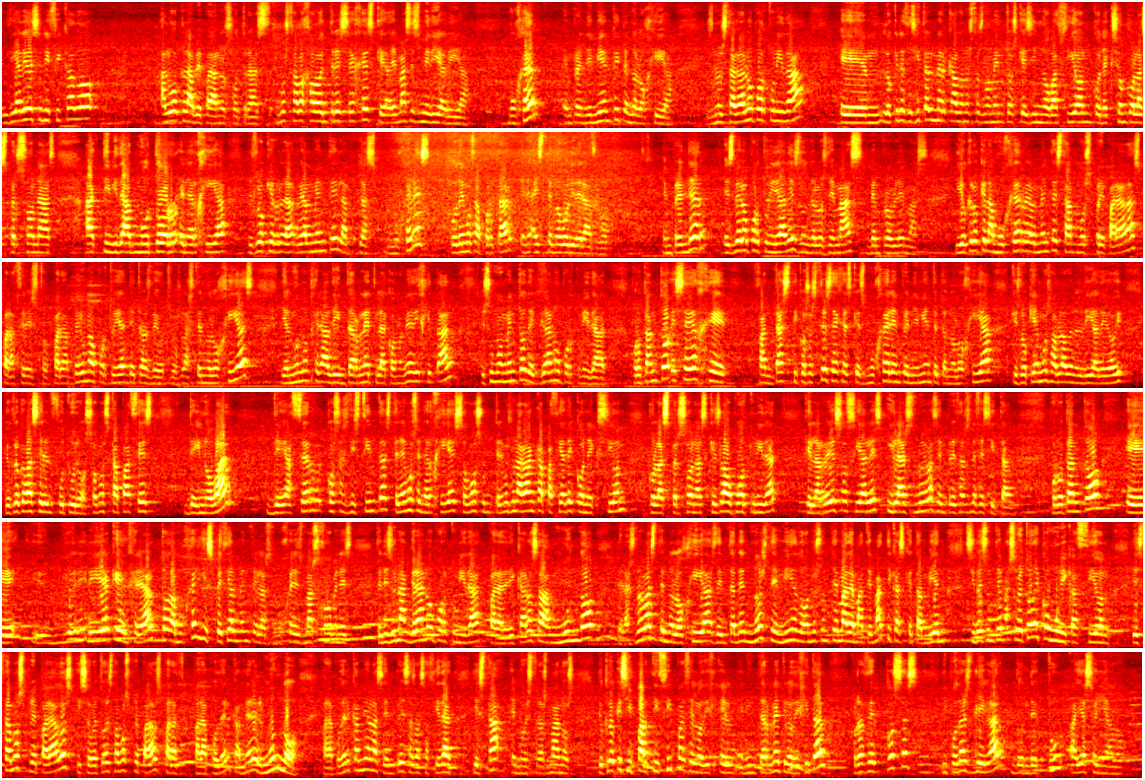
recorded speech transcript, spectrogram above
El día de hoy ha significado algo clave para nosotras. Hemos trabajado en tres ejes que además es mi día a día. Mujer, emprendimiento y tecnología. Es nuestra gran oportunidad eh, lo que necesita el mercado en estos momentos, que es innovación, conexión con las personas, actividad, motor, energía, es lo que realmente las mujeres podemos aportar a este nuevo liderazgo. Emprender es ver oportunidades donde los demás ven problemas. Yo creo que la mujer realmente estamos preparadas para hacer esto, para ver una oportunidad detrás de otros. Las tecnologías y el mundo en general de Internet y la economía digital es un momento de gran oportunidad. Por lo tanto, ese eje fantástico, esos tres ejes que es mujer, emprendimiento y tecnología, que es lo que hemos hablado en el día de hoy, yo creo que va a ser el futuro. Somos capaces de innovar, de hacer cosas distintas, tenemos energía y somos tenemos una gran capacidad de conexión con las personas, que es la oportunidad que las redes sociales y las nuevas empresas necesitan. Por lo tanto, eh, yo diría que en general toda mujer y especialmente las mujeres más jóvenes tenéis una gran oportunidad para dedicaros al mundo de las nuevas tecnologías, de Internet. No es de miedo, no es un tema de matemáticas que también, sino es un tema sobre todo de comunicación. Y estamos preparados y sobre todo estamos preparados para, para poder cambiar el mundo, para poder cambiar las empresas, la sociedad y está en nuestras manos. Yo creo que si participas en, en Internet y lo digital, podrás hacer cosas y podrás llegar donde tú hayas soñado.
